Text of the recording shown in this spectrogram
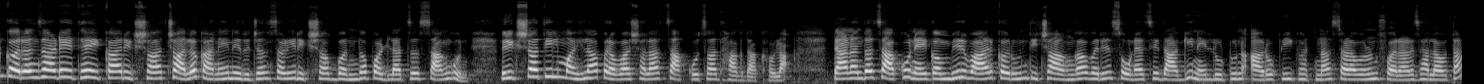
करंजाडे येथे एका रिक्षा चालकाने निर्जनस्थळी रिक्षा बंद पडल्याचं सांगून रिक्षातील महिला प्रवाशाला चाकूचा धाक दाखवला. त्यानंतर चाकूने गंभीर वार करून तिच्या अंगावरील सोन्याचे दागिने लुटून आरोपी घटनास्थळावरून फरार झाला होता.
